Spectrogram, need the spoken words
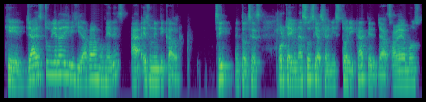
que ya estuviera dirigida para mujeres ah, es un indicador. ¿Sí? Entonces, porque hay una asociación histórica que ya sabemos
